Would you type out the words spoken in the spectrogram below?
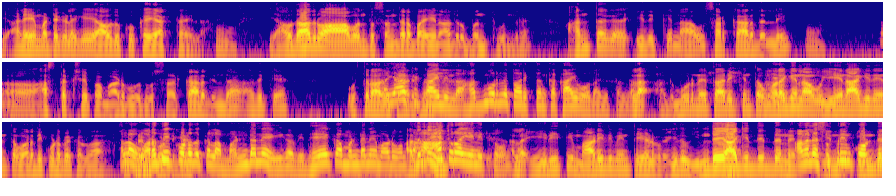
ಈ ಹಳೆ ಮಠಗಳಿಗೆ ಯಾವುದಕ್ಕೂ ಕೈ ಆಗ್ತಾ ಇಲ್ಲ. ಯಾವುದಾದ್ರೂ ಆ ಒಂದು ಸಂದರ್ಭ ಏನಾದರೂ ಬಂತು ಅಂದರೆ ಅಂಥ ಇದಕ್ಕೆ ನಾವು ಸರ್ಕಾರದಲ್ಲಿ ಹಸ್ತಕ್ಷೇಪ ಮಾಡ್ಬೋದು. ಸರ್ಕಾರದಿಂದ ಅದಕ್ಕೆ ಉತ್ತರಾಧಿಕಾರಿ ಕಾಯಲಿಲ್ಲ? ಹದಿಮೂರನೇ ತಾರೀಕು ತನಕ ಕಾಯಬಹುದಾಗಿತ್ತಲ್ಲ ಅಲ್ಲ ಹದಿಮೂರನೇ ತಾರೀಕಿಂತ ಒಳಗೆ ನಾವು ಏನಾಗಿದೆ ಅಂತ ವರದಿ ಕೊಡಬೇಕಲ್ವಾ? ಅಲ್ಲ ವರದಿ ಕೊಡೋದಕ್ಕಲ್ಲ ಮಂಡನೆ ಈಗ ವಿಧೇಯಕ ಮಂಡನೆ ಮಾಡುವಂತ ಆತುರ ಏನಿತ್ತು. ಅಲ್ಲ ಈ ರೀತಿ ಮಾಡಿದೀವಿ ಅಂತ ಹೇಳ್ಬೇಕು. ಇದು ಹಿಂದೆ ಆಗಿದ್ದಿದ್ದೇನೆ. ಆಮೇಲೆ ಸುಪ್ರೀಂ ಕೋರ್ಟ್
